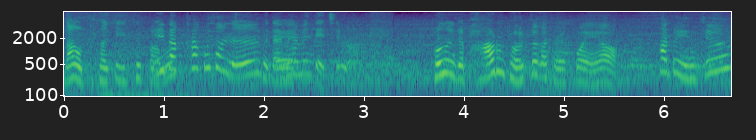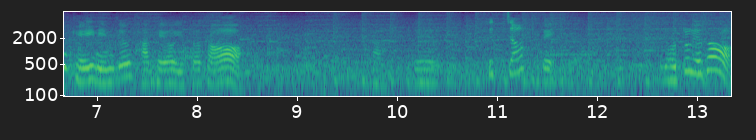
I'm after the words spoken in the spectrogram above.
난 어떡하지, 이틀 밤? 1박 하고서는 그 다음에 네. 하면 되지 뭐. 저는 이제 바로 결제가 될 거예요. 카드 인증, 개인 인증 다 되어 있어서. 자, 이제, 그쵸? 네. 저쪽에서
